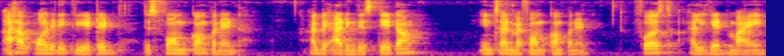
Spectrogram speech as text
I have already created this form component. I'll be adding this data inside my form component. First, I'll get my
